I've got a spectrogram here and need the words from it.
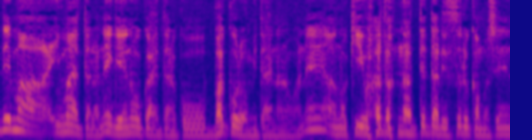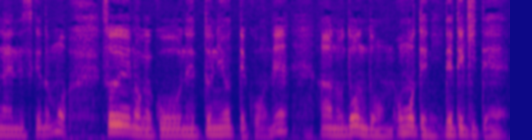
で、まあ、今やったらね、芸能界やったら、こう、暴露みたいなのがね、あの、キーワードになってたりするかもしれないんですけども、そういうのがこう、ネットによってこうね、あの、どんどん表に出てきて、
